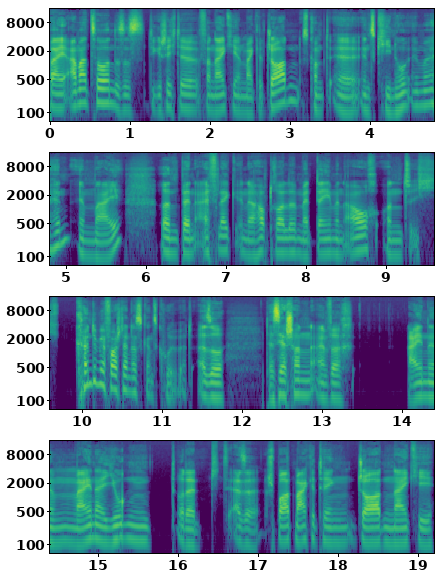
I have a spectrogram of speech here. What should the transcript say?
bei Amazon. Das ist die Geschichte von Nike und Michael Jordan. Das kommt äh, ins Kino immerhin im Mai. Und Ben Affleck in der Hauptrolle, Matt Damon auch. Und ich könnte mir vorstellen, dass es ganz cool wird. Also, das ist ja schon einfach eine meiner Jugend- oder also Sportmarketing, Jordan, Nike.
